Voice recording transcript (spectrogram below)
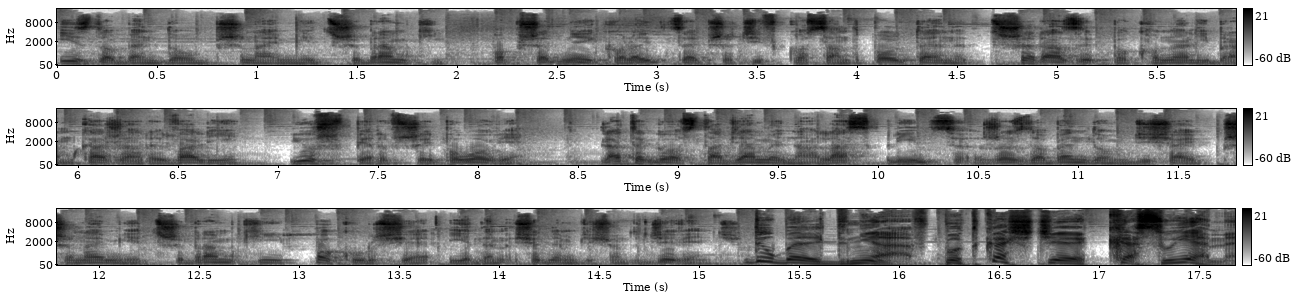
i zdobędą przynajmniej trzy bramki. W poprzedniej kolejce przeciwko St. Polten trzy razy pokonali bramkarza rywali już w pierwszej połowie. Dlatego stawiamy na Las Linz, że zdobędą dzisiaj przynajmniej trzy bramki po kursie 1,79. Dubel dnia w podcaście Kasujemy.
